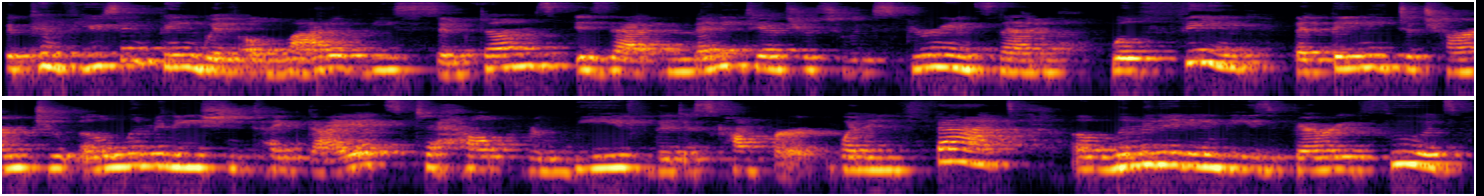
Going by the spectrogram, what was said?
The confusing thing with a lot of these symptoms is that many dancers who experience them will think that they need to turn to elimination type diets to help relieve the discomfort, when in fact, eliminating these very foods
